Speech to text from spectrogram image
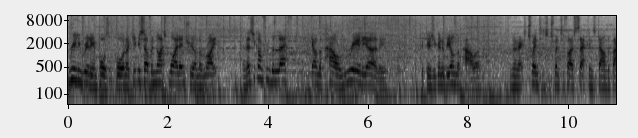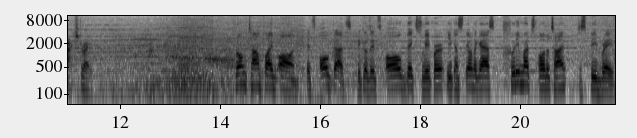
really, really important corner. Give yourself a nice wide entry on the right. And as you come through the left, get on the power really early because you're going to be on the power for the next 20 to 25 seconds down the back straight. From turn 5 on, it's all guts because it's all big sweeper. You can stay on the gas pretty much all the time. Just be brave.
